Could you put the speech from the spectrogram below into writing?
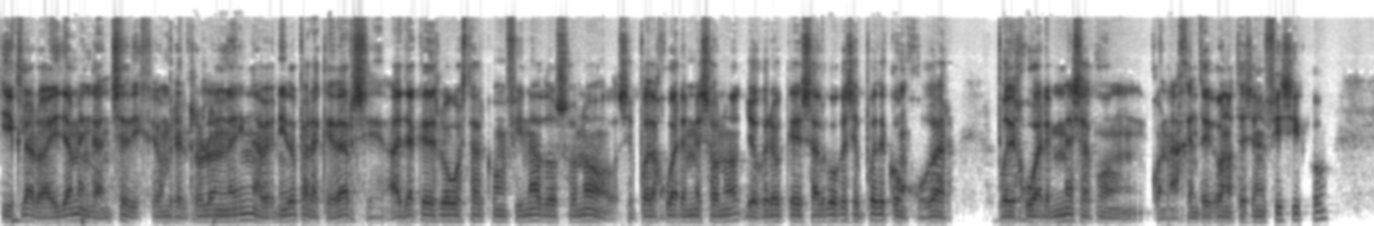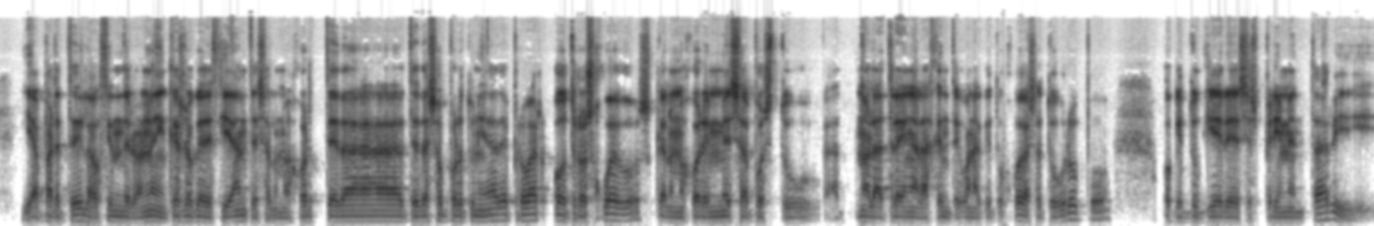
Y claro, ahí ya me enganché. Dije, hombre, el rol online ha venido para quedarse. Haya que luego estar confinados o no, se pueda jugar en mesa o no, yo creo que es algo que se puede conjugar puedes jugar en mesa con, con, la gente que conoces en físico y aparte la opción del online, que es lo que decía antes, a lo mejor te da, te das oportunidad de probar otros juegos que a lo mejor en mesa pues tú no la traen a la gente con la que tú juegas, a tu grupo, o que tú quieres experimentar y,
